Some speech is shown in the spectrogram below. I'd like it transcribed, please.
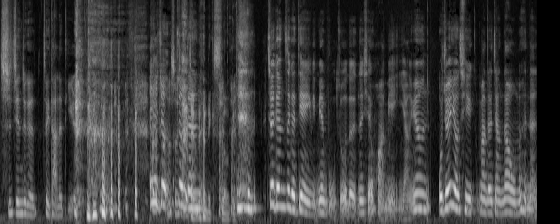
时间这个最大的敌人。而且就就跟 就跟这个电影里面捕捉的那些画面一样，因为我觉得尤其马德讲到，我们很难，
